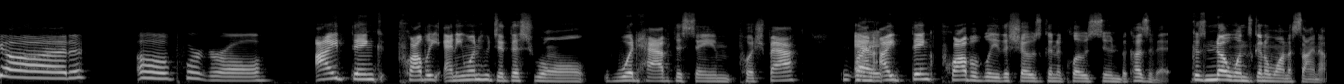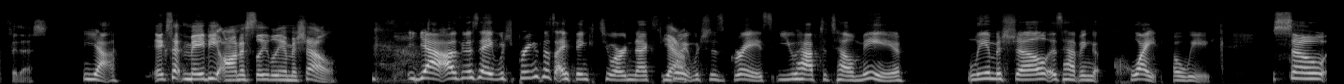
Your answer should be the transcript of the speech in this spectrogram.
god. Oh, poor girl. I think probably anyone who did this role would have the same pushback. And I think probably the show's going to close soon because of it, because no one's going to want to sign up for this, yeah. except maybe, honestly, Lea Michele. Yeah, I was gonna say, which brings us, I think, to our next Yeah. point, which is Grace. You have to tell me, Lea Michele is having quite a week. So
